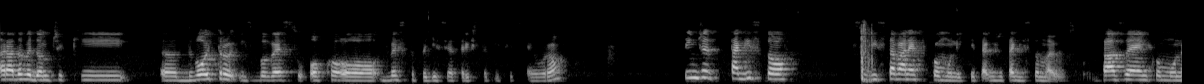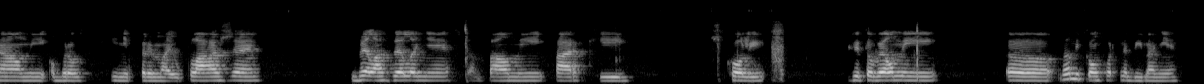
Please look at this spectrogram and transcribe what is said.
radové domčeky uh, dvoj, izbové sú okolo 250-300 tisíc eur. S tým, že takisto sú vystavané v komunite, takže takisto majú bazén komunálny, obrovský, niektoré majú pláže, veľa zelene, sú tam palmy, parky, školy. Takže je to veľmi, uh, veľmi komfortné bývanie.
